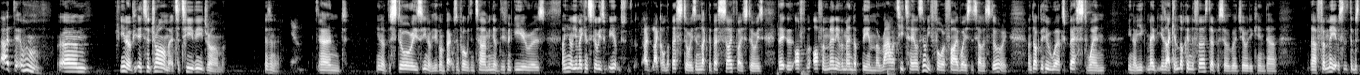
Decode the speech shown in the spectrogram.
I th- ooh, um, you know, it's a drama. It's a TV drama, isn't it? Yeah. And you know the stories. You know, you're going backwards and forwards in time. and You know, different eras, and you know, you're making stories. You know, like all the best stories and like the best sci-fi stories. They often, often many of them end up being morality tales. There's only four or five ways to tell a story, and Doctor Who works best when. You know, you maybe you like look in the first episode where Jodie came down. Uh, for me, it was there was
